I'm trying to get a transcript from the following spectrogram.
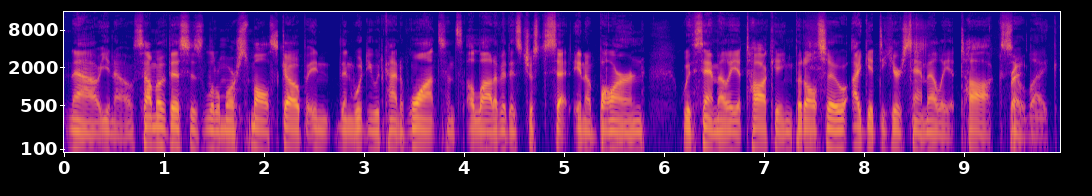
now you know some of this is a little more small scope in, than what you would kind of want, since a lot of it is just set in a barn with Sam Elliott talking. But also, I get to hear Sam Elliott talk, so Right. like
